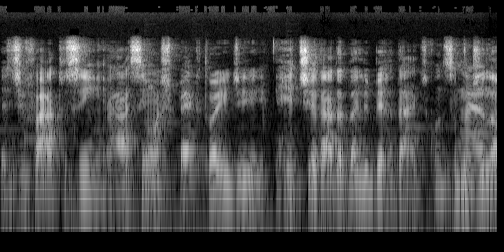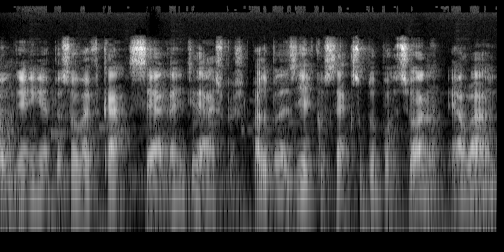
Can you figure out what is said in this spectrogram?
de fato, sim. Há sim um aspecto aí de retirada da liberdade. Quando se mutila é, alguém e a pessoa vai ficar cega, entre aspas, para o prazer que o sexo proporciona, ela,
